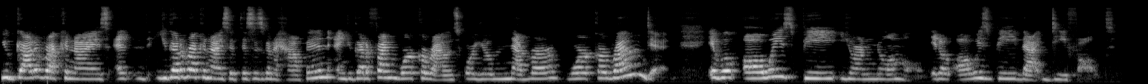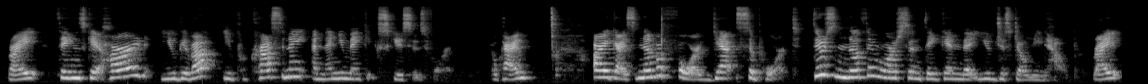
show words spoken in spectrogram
You got to recognize and you got to recognize that this is going to happen, and you got to find workarounds, or you'll never work around it. It will always be your normal. It'll always be that default. Right? Things get hard. You give up. You procrastinate, and then you make excuses for it. Okay. All right, guys, number four, get support. There's nothing worse than thinking that you just don't need help, right?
